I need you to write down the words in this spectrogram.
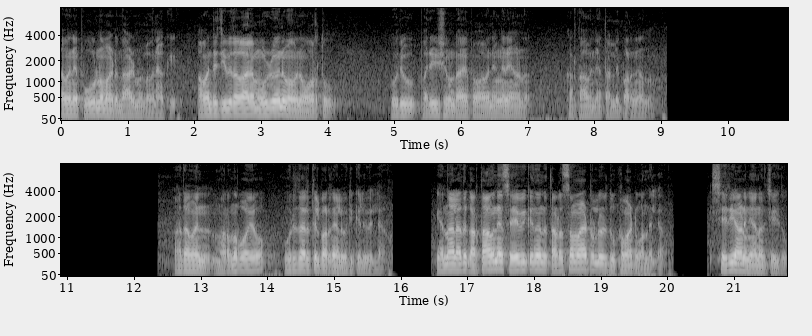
അവനെ പൂർണമായിട്ടും താഴ്മയുള്ളവനാക്കി. അവന്റെ ജീവിതകാലം മുഴുവനും അവൻ ഓർത്തു ഒരു പരീക്ഷ ഉണ്ടായപ്പോൾ അവൻ എങ്ങനെയാണ് കർത്താവിനെ തള്ളി പറഞ്ഞതെന്ന് അതവൻ മറന്നുപോയോ? ഒരു തരത്തിൽ പറഞ്ഞാൽ ഒരിക്കലുമില്ല. എന്നാൽ അത് കർത്താവിനെ സേവിക്കുന്നതിന് തടസ്സമായിട്ടുള്ളൊരു ദുഃഖമായിട്ട് വന്നില്ല. ശരിയാണ് ഞാനത് ചെയ്തു.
